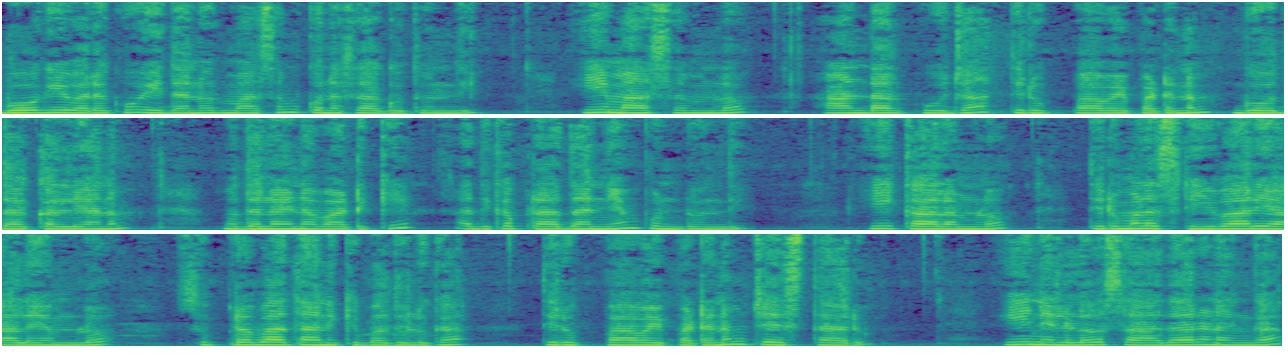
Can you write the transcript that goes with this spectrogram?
భోగి వరకు ఈ ధనుర్మాసం కొనసాగుతుంది. ఈ మాసంలో ఆండాల్ పూజ తిరుప్పావై పఠనం గోదా కళ్యాణం మొదలైన వాటికి అధిక ప్రాధాన్యం ఉంటుంది. ఈ కాలంలో తిరుమల శ్రీవారి ఆలయంలో సుప్రభాతానికి బదులుగా తిరుప్పావై పఠనం చేస్తారు. ఈ నెలలో సాధారణంగా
